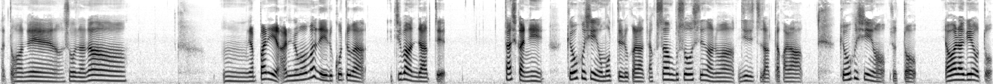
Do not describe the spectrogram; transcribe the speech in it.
あとはね、そうだなやっぱりありのままでいることが一番であって、確かに恐怖心を持ってるからたくさん武装してたのは事実だったから、恐怖心をちょっと和らげようと。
